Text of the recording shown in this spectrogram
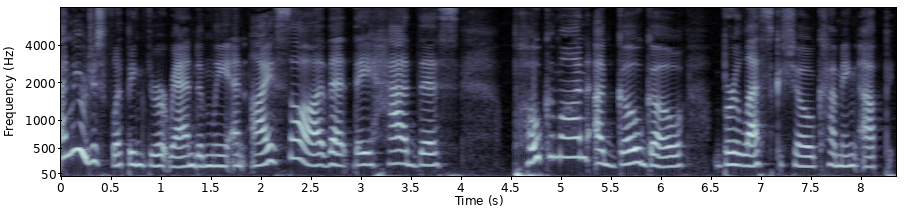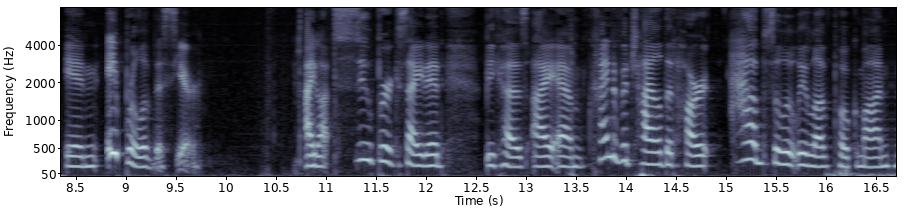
And we were just flipping through it randomly, and I saw that they had this Pokemon A Go Go burlesque show coming up in April of this year. I got super excited because I am kind of a child at heart, absolutely love Pokemon,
